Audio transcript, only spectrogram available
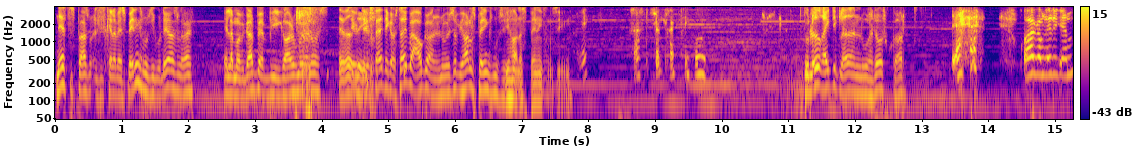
Næste spørgsmål. Skal der være spændingsmusik på det også, eller hvad? Eller må vi godt blive i godt humør nu? også? Jeg ved det, det det, ikke. stadig, det kan jo stadig være afgørende nu, så vi holder spændingsmusik. Vi holder spændingsmusikken. Ja, selv tak. Tak for det. Du lød rigtig glad, Anne Luna. Det var sgu godt. Ja. Prøv at komme lidt igen.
